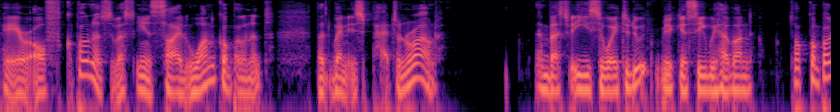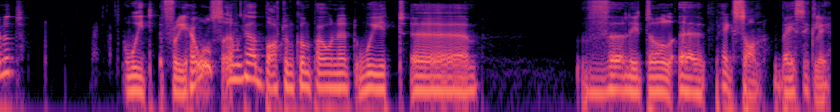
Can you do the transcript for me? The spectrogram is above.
pair of components that's inside one component that when it's patterned around. And that's the easy way to do it. You can see we have one top component with three holes and we have bottom component with um, the little uh, pegs on basically.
